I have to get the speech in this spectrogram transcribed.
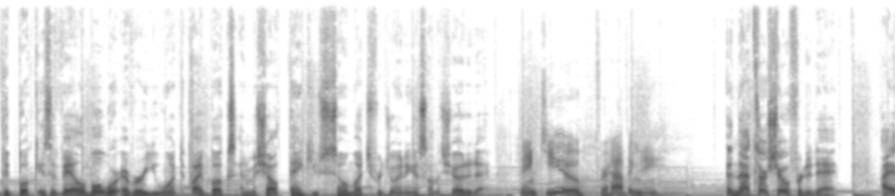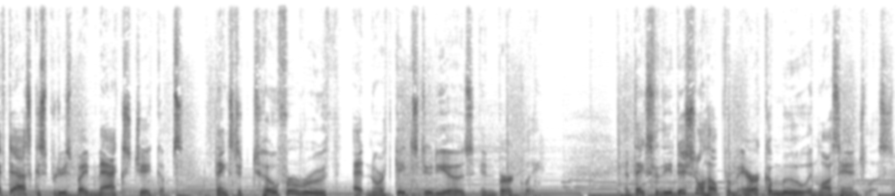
The book is available wherever you want to buy books. And Michelle, thank you so much for joining us on the show today. Thank you for having me. And that's our show for today. I Have to Ask is produced by Max Jacobs. Thanks to Topher Ruth at Northgate Studios in Berkeley. And thanks for the additional help from Erica Moo in Los Angeles.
